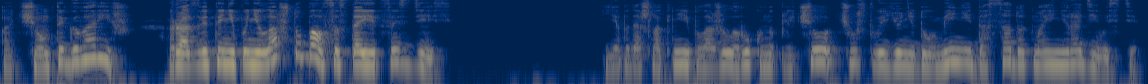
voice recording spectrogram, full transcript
«О чем ты говоришь? Разве ты не поняла, что бал состоится здесь?» Я подошла к ней и положила руку на плечо, чувствуя ее недоумение и досаду от моей нерадивости.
